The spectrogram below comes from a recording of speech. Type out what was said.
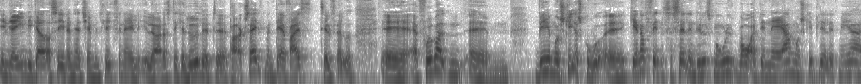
end jeg egentlig gad at se den her Champions League-finale i lørdags. Det kan lyde lidt øh, paradoxalt, men det er faktisk tilfældet. Øh, er fodbolden øh, ved måske at skulle genopfinde sig selv en lille smule, hvor det nære måske bliver lidt mere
